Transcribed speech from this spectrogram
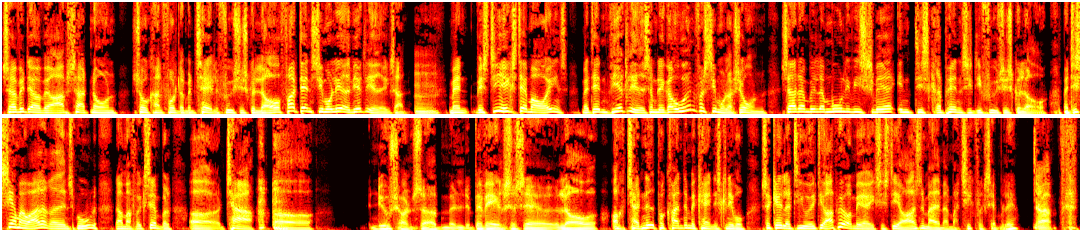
så vil der jo være opsat nogle såkaldt fundamentale fysiske love for den simulerede virkelighed, ikke sandt? Mm. Men hvis de ikke stemmer overens med den virkelighed, som ligger uden for simulationen, så er der vil der muligvis være en diskrepans i de fysiske love. Men det ser man jo allerede en smule, når man for eksempel øh, tager øh, Newtons øh, bevægelseslove og tager ned på kvantemekanisk niveau, så gælder de jo ikke, de ophører med at eksistere, også meget i matematik for eksempel, ikke? Ja, det,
